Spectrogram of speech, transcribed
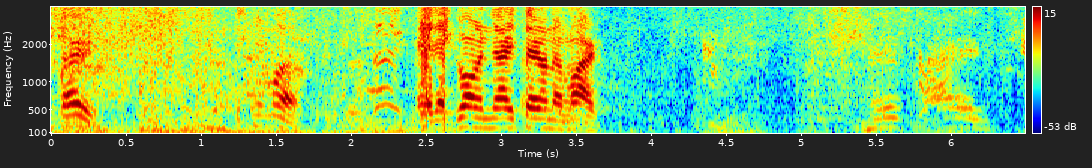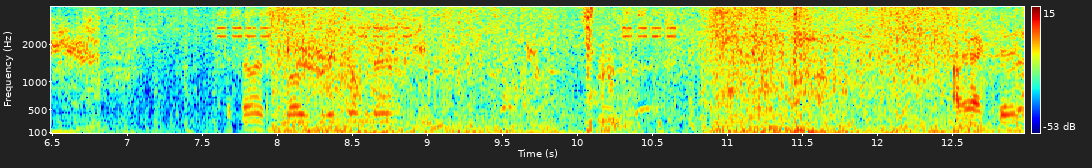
Third. Pick him up. Hey, they're going right there on the mark. I found smoke. They coming in. I got kicked.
